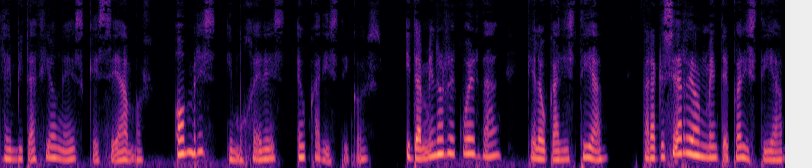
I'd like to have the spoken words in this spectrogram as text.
La invitación es que seamos hombres y mujeres eucarísticos. Y también nos recuerdan que la Eucaristía para que sea realmente Eucaristía,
